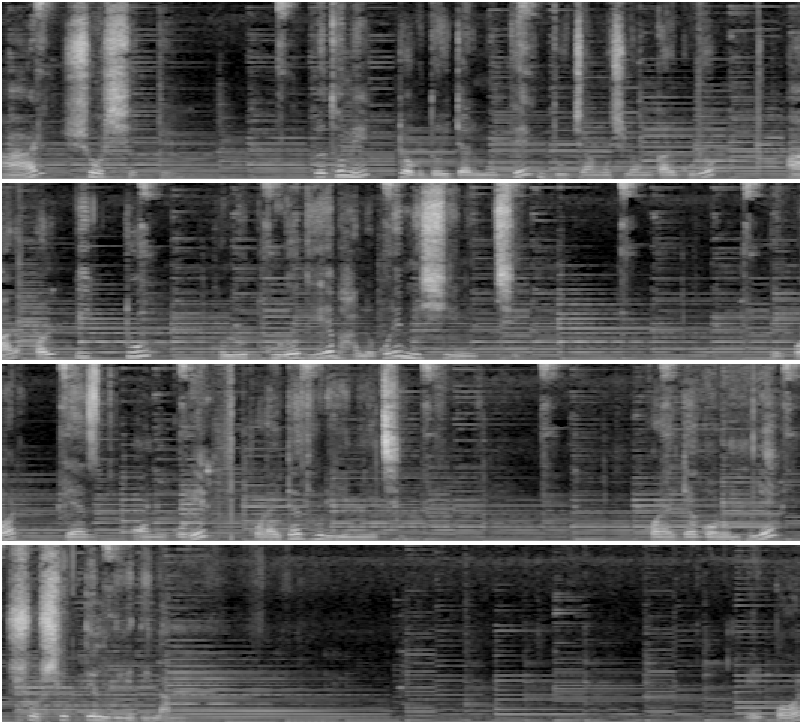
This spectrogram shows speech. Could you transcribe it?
আর সর্ষের তেল। প্রথমে টক দইটার মধ্যে দু চামচ লঙ্কার গুঁড়ো আর অল্প একটু হলুদ গুঁড়ো দিয়ে ভালো করে মিশিয়ে নিচ্ছি। এরপর গ্যাস অন করে কড়াইটা ধরিয়ে নিয়েছি। কড়াইটা গরম হলে সর্ষের তেল দিয়ে দিলাম। এরপর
